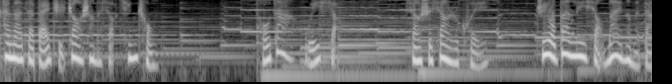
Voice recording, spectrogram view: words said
看那在白纸罩上的小青虫，头大尾小，像是向日葵，只有半粒小麦那么大，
